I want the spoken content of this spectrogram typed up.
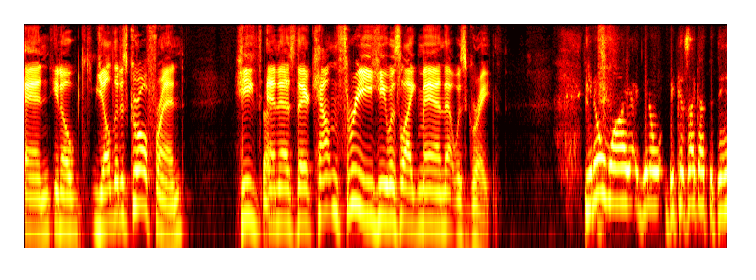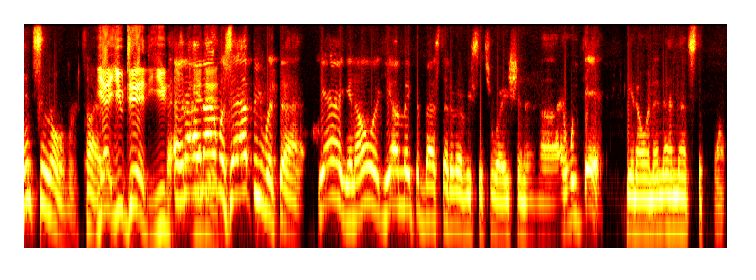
and you know yelled at his girlfriend. He and as they're counting three, he was like, "Man, that was great." You know why? You know because I got the dancing over. Tyler. Yeah, you did. You and, you and I was happy with that. Yeah, you know, yeah, make the best out of every situation, and uh, and we did. You know, and, and and that's the point.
